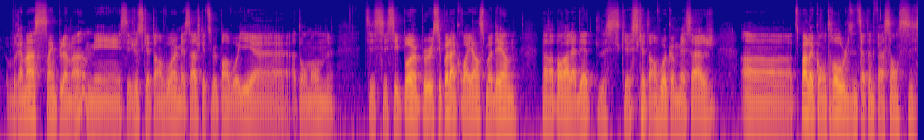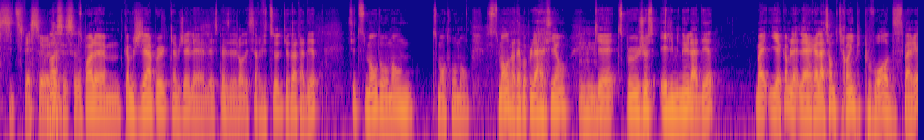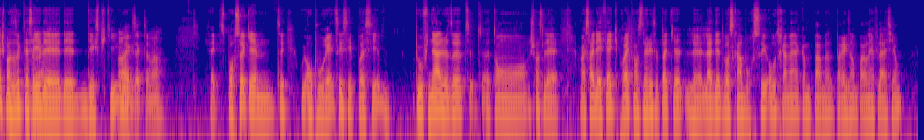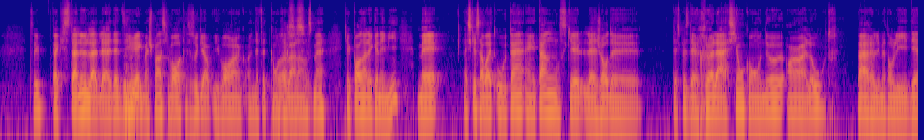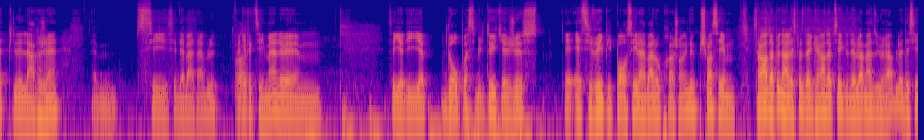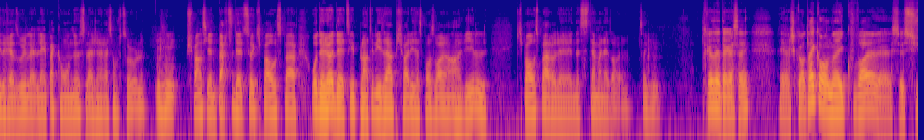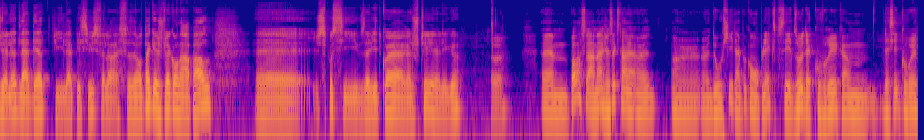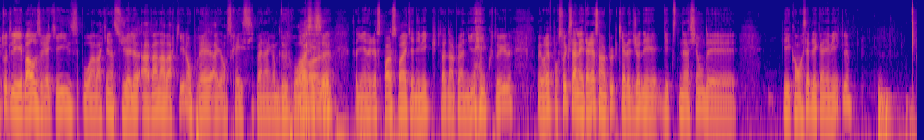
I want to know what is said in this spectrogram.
vraiment simplement, mais c'est juste que tu envoies un message que tu veux pas envoyer à, à ton monde. C'est pas un peu, c'est pas la croyance moderne par rapport à la dette, ce que, ce que tu envoies comme message. En... Tu perds le contrôle d'une certaine façon si, si tu fais ça. là. Ouais, c'est ça. Tu parles, comme je disais un peu, comme je l'espèce de genre de servitude que tu as à ta dette. Si tu montres au monde, tu montres au monde. Si tu montres à ta population Mhm. que tu peux juste éliminer la dette, ben, il y a comme la, la relation de crainte puis de pouvoir disparaît. Je pense que c'est ça que tu essayais de- de- d'expliquer. Ouais, exactement. Fait c'est pour ça que, tu sais, oui, on pourrait, tu sais, c'est possible. Puis au final, je veux dire, tu- ton, je pense que le- un side effect qui pourrait être considéré, c'est peut-être que le- la dette va se rembourser autrement, comme par, par exemple par l'inflation. Tu sais, Fait que si tu annules la, la dette directe, Mhm. mais je pense qu'il va y avoir, c'est sûr qu'il va y avoir un, un effet de contrebalancement quelque part dans l'économie. Mais est-ce que ça va être autant intense que le genre de d'espèce de relation qu'on a un à l'autre par, mettons, les dettes puis l'argent? Hum, c'est débattable. Fait Ouais. qu'effectivement, sais, il y a des- il y a d'autres possibilités que juste étirer puis passer la balle au prochain. là. Puis je pense que ça rentre un peu dans l'espèce de grande optique de développement durable, d'essayer de réduire l'impact qu'on a sur la génération future. là. Mhm. Puis je pense qu'il y a une partie de ça qui passe par, au-delà de planter des arbres puis faire des espaces verts en ville, qui passe par le- notre système monétaire. là, sais. Très intéressant. Euh, je suis content qu'on ait couvert euh, ce sujet-là de la dette puis la PCU. Ça, fait, ça faisait longtemps que je voulais qu'on en parle. Euh, je sais pas si vous aviez de quoi à rajouter, euh, les gars. Ouais. Euh, pas particulièrement. Je sais que c'est un, un- un- un dossier est un peu complexe, puis c'est dur de couvrir comme d'essayer de couvrir toutes les bases requises pour embarquer dans ce sujet-là avant d'embarquer. On pourrait on serait ici pendant comme 2-3 Ouais, heures. là. ça. Deviendrait super super académique puis peut-être un peu ennuyant à écouter. là. Mais bref, pour ceux que ça l'intéresse un peu puis qui avaient déjà des, des petites notions de des concepts économiques, là,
